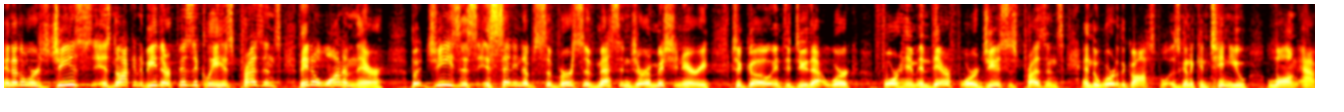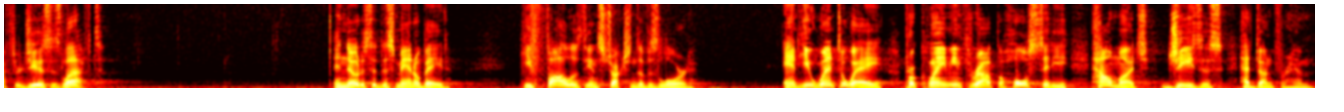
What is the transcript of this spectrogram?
In other words, Jesus is not going to be there physically. His presence, they don't want him there. But Jesus is sending a subversive messenger, a missionary, to go and to do that work for him. And therefore, Jesus' presence and the word of the gospel is going to continue long after Jesus has left. And notice that this man obeyed. He follows the instructions of his Lord. And he went away, proclaiming throughout the whole city how much Jesus had done for him.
